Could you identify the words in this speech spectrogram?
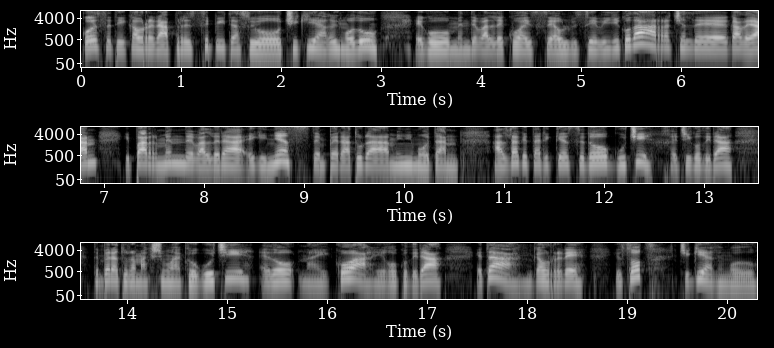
goizetik aurrera prezipitazio txiki egingo du. Ego mendebaldeko aizea ulbizie biliko da arratsalde gabean ipar mendebaldera eginez temperatura minimoetan aldaketarik ez edo gutxi jaitsiko dira. Temperatura temperatura maksimoak gutxi edo nahikoa igoko dira eta gaur ere izotz txikia egingo du.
